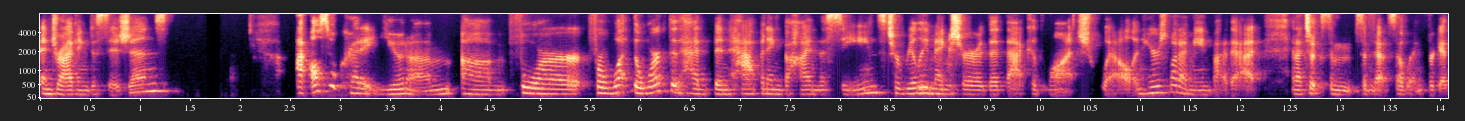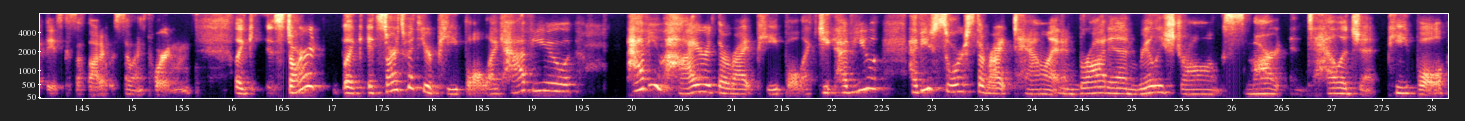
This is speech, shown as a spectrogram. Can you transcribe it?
and driving decisions I also credit Unum um, for for what the work that had been happening behind the scenes to really mm-hmm. make sure that that could launch well. And here's what I mean by that. And I took some some notes so I wouldn't forget these because I thought it was so important. Like start like it starts with your people. Like have you have you hired the right people? Like you, have you have you sourced the right talent and brought in really strong smart intelligent people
